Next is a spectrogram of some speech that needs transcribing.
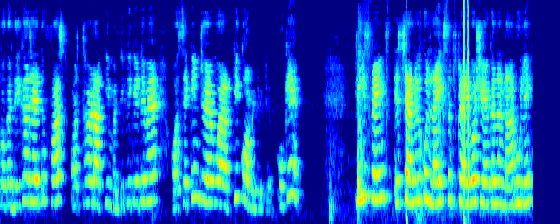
तो अगर देखा जाए तो फ़र्स्ट और थर्ड आपकी मल्टीप्लीकेटिव है और सेकेंड जो है वो है आपकी कॉम्पिटेटिव ओके प्लीज़ फ्रेंड्स इस चैनल को लाइक सब्सक्राइब और शेयर करना ना भूलें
